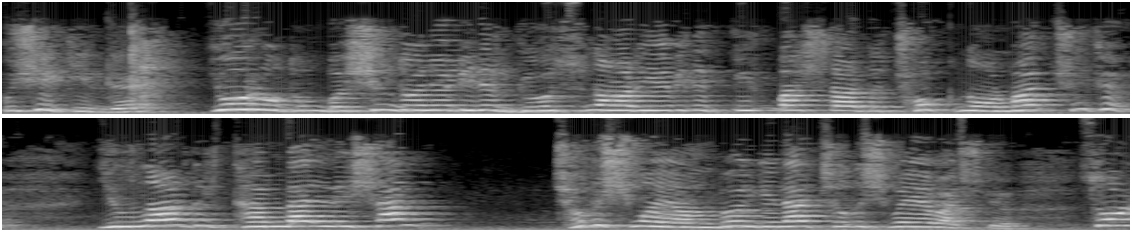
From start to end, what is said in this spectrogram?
Bu şekilde yoruldum, başın dönebilir, göğsün ağrıyabilir. İlk başlarda çok normal çünkü yıllardır tembelleşen, çalışmayan bölgeler çalışmaya başlıyor. Sonra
